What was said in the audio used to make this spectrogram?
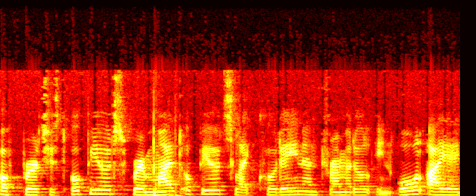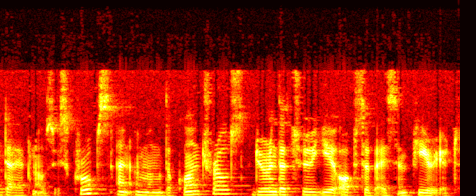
of purchased opioids were mild opioids like codeine and tramadol in all IA diagnosis groups and among the controls during the two-year observation period.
